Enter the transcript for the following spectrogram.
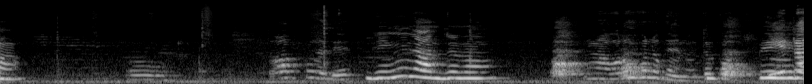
না। ভেঙে যাচ্ছে না। ওরম হলো কেন? তো এটা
